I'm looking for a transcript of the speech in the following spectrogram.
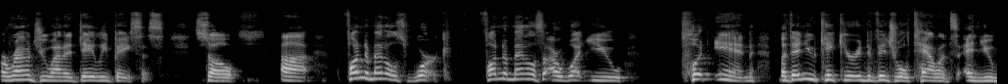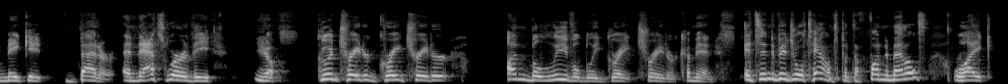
around you on a daily basis. So, uh, fundamentals work. Fundamentals are what you put in, but then you take your individual talents and you make it better. And that's where the, you know, good trader, great trader, unbelievably great trader come in. It's individual talents, but the fundamentals, like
